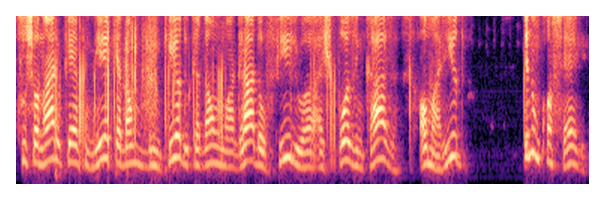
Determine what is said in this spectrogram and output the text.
Funcionário quer comer, quer dar um brinquedo, quer dar um agrado ao filho, à esposa em casa, ao marido, e não consegue.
